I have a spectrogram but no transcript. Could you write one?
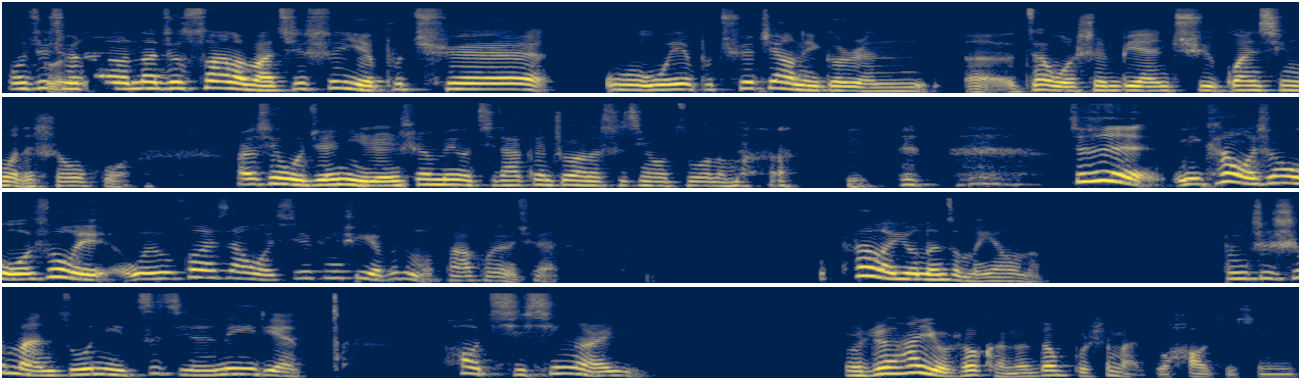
我就觉得那就算了吧，其实也不缺。我我也不缺这样的一个人，呃，在我身边去关心我的生活，而且我觉得你人生没有其他更重要的事情要做了吗？就是你看我生活，我说我我后来想，我其实平时也不怎么发朋友圈，看了又能怎么样呢？你只是满足你自己的那一点好奇心而已。我觉得他有时候可能都不是满足好奇心，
